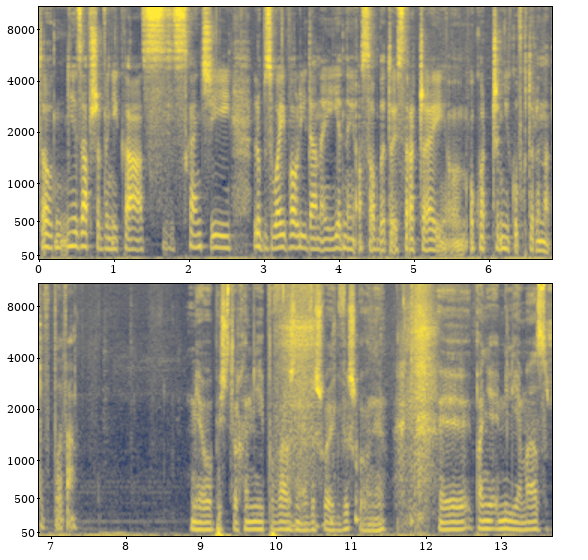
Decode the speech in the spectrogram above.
to nie zawsze wynika z, z chęci lub złej woli danej jednej osoby. To jest raczej um, układ czynników, który na to wpływa. Miało być trochę mniej poważne, a wyszło jak wyszło, nie? Y, Pani Emilia Mazur,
